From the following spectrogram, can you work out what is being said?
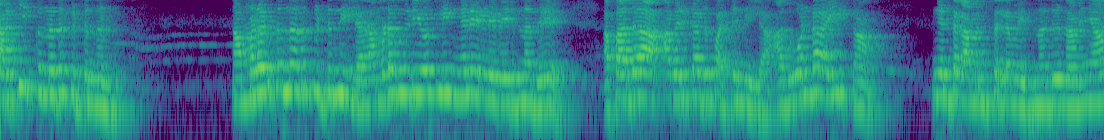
അർഹിക്കുന്നത് കിട്ടുന്നുണ്ട്. നമ്മളെടുത്തുനിന്ന് അത് കിട്ടുന്നില്ല. നമ്മുടെ വീഡിയോസിൽ ഇങ്ങനെയല്ലേ വരുന്നത്? അപ്പൊ അത് അവർക്ക് അത് പറ്റുന്നില്ല. അതുകൊണ്ടായിരിക്കാം ഇങ്ങനത്തെ കമന്റ്സ് എല്ലാം വരുന്നത് എന്നാണ് ഞാൻ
